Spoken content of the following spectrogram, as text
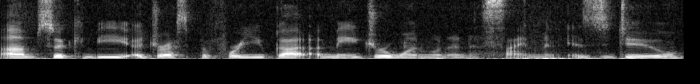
um, so it can be addressed before you've got a major one when an assignment is due.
